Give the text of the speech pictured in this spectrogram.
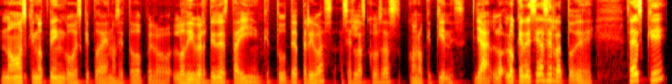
no, es que no tengo, es que todavía no sé todo, pero lo divertido está ahí, en que tú te atrevas a hacer las cosas con lo que tienes. Ya, lo, lo que decía hace rato, de, ¿sabes qué?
